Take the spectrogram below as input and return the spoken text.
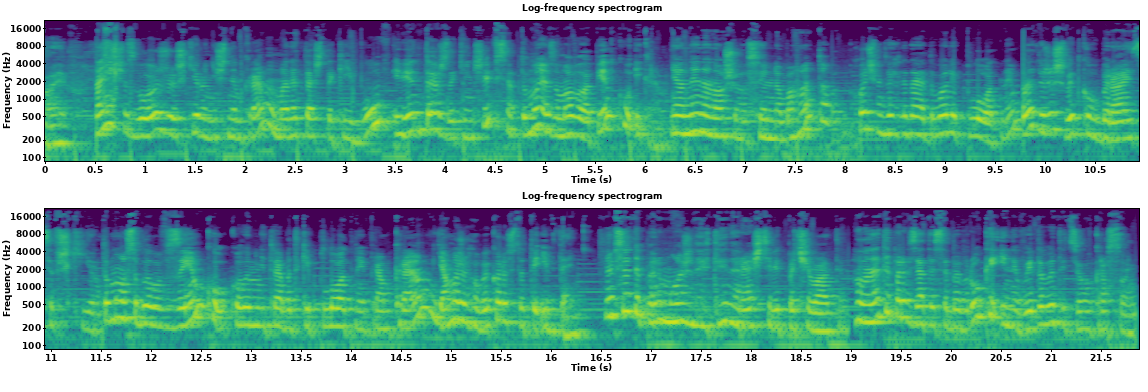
Кайф. Тані ще зволожує шкіру нічним кремом. У мене теж такий був, і він теж закінчився. Тому я замовила пінку і крем. Я не наношу його сильно багато, хоч він виглядає доволі плотним, але дуже швидко вбирається в шкіру. Тому особливо взимку, коли мені треба такий плотний прям крем, я можу його використати і вдень. Ну і все, тепер можна йти нарешті відпочивати. Головне тепер взяти себе в руки і не видавити цього красончика.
